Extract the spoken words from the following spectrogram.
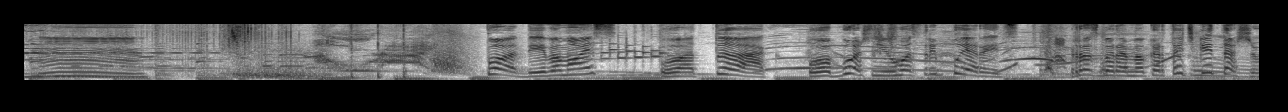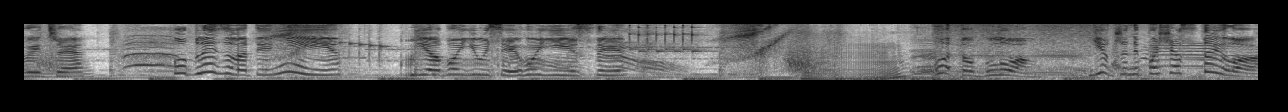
М. Подивимось. Отак. Обожнюю гострий перець. Розберемо карточки та швидше. Облизувати ні. Я боюся його їсти. От облом. Як же не пощастило.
